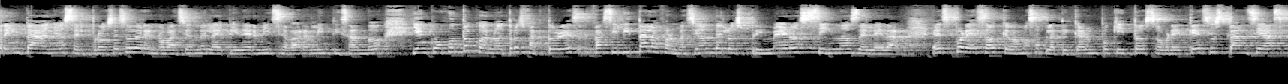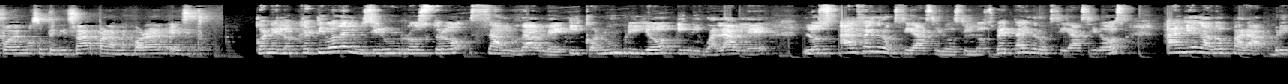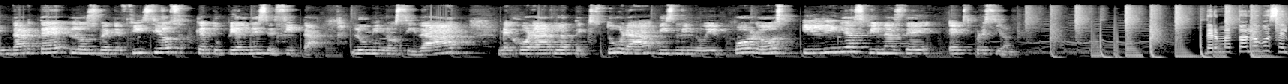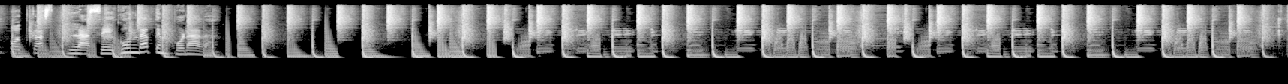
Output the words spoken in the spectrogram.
30 años el proceso de renovación de la epidermis se va ralentizando y en conjunto con otros factores facilita la formación de los primeros signos de la edad. Es por eso que vamos a platicar un poquito sobre qué sustancias podemos utilizar para mejorar esto. Con el objetivo de lucir un rostro saludable y con un brillo inigualable, los alfa hidroxiácidos y los beta hidroxiácidos han llegado para brindarte los beneficios que tu piel necesita. Luminosidad, mejorar la textura, disminuir poros y líneas finas de expresión. Dermatólogos el podcast, la segunda temporada.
